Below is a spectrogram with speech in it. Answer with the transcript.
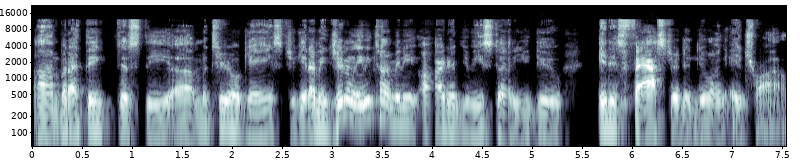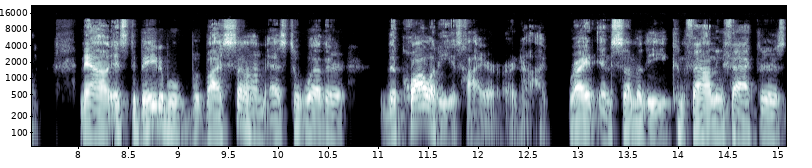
Um, but I think just the uh, material gains that you get. I mean, generally, anytime any RWE study you do, it is faster than doing a trial. Now, it's debatable by some as to whether the quality is higher or not, right? And some of the confounding factors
